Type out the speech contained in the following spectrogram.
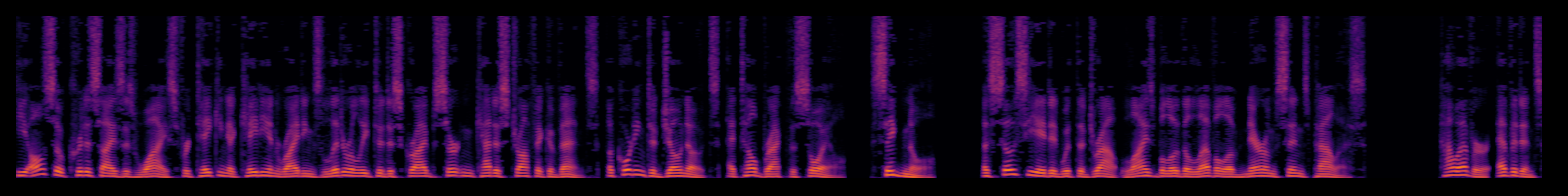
He also criticizes Weiss for taking Akkadian writings literally to describe certain catastrophic events. According to Joan Oates, at Tel Brak the soil signal associated with the drought lies below the level of Naram Sin's palace. However, evidence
